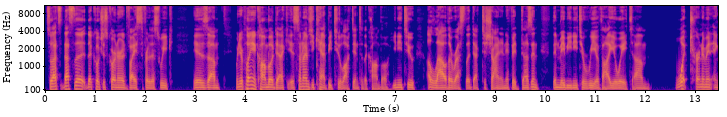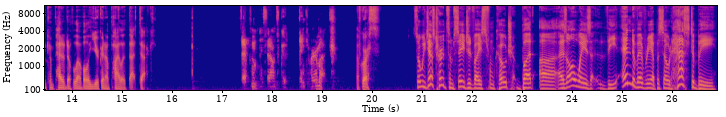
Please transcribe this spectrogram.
So that's that's the the coach's corner advice for this week is um, when you're playing a combo deck is sometimes you can't be too locked into the combo. You need to allow the rest of the deck to shine, and if it doesn't, then maybe you need to reevaluate um, what tournament and competitive level you're going to pilot that deck. Definitely sounds good. Thank you very much. Of course. So we just heard some sage advice from Coach, but uh, as always, the end of every episode has to be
